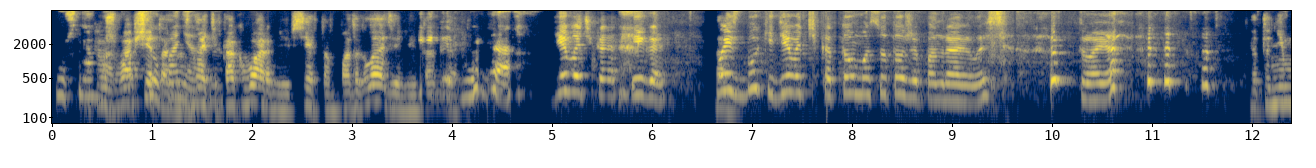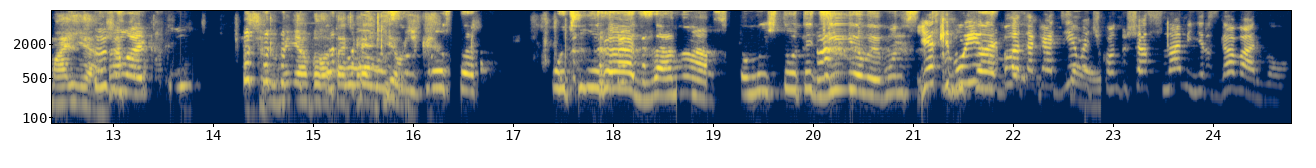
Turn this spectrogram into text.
скучновато. Это уж вообще так, понятно. знаете, как в армии, всех там подгладили и так далее. Ну да. Девочка, Игорь, в Да. Фейсбуке девочка Томасу тоже понравилась. Твоя. Это не моя. Тоже лайк. Если бы у меня была такая девочка. просто очень рад за нас, что мы что-то делаем. Он Если бы у Игоря была такая девочка, он бы сейчас с нами не разговаривал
